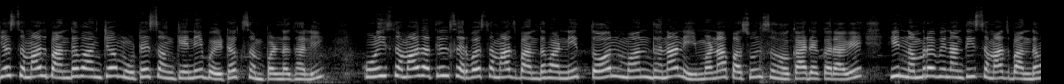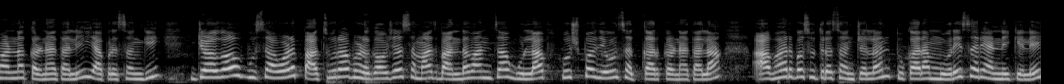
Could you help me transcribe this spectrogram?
या समाज बांधवांच्या मोठ्या संख्येने बैठक संपन्न झाली. कोळी समाजातील सर्व समाज बांधवांनी तन मन धनाने मनापासून सहकार्य करावे ही नम्र विनंती समाज बांधवांना करण्यात आली. याप्रसंगी जळगाव भुसावळ पाचुरा भडगावच्या समाज बांधवांचा गुलाब पुष्प देऊन सत्कार करण्यात आला. आभार व सूत्रसंचलन तुकाराम मोरे सर यांनी केले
